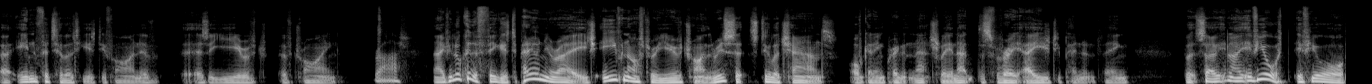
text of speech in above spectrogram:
uh, infertility is defined of, as a year of, of trying. Right. Now, if you look at the figures, depending on your age, even after a year of trying, there is still a chance of getting pregnant naturally, and that's a very age dependent thing. But so you know, if you're if you're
